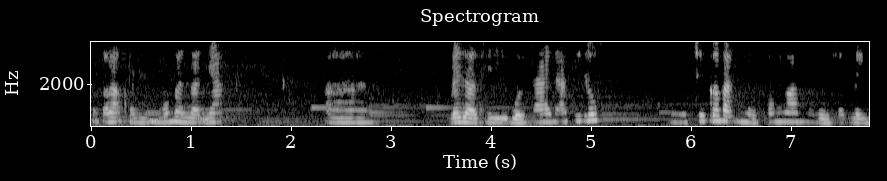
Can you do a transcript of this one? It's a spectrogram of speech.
Các bạn cùng muốn bàn luận nha à, bây giờ thì buổi live đã kết thúc ờ, chúc các bạn ngủ không ngon và ngủ giật mình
